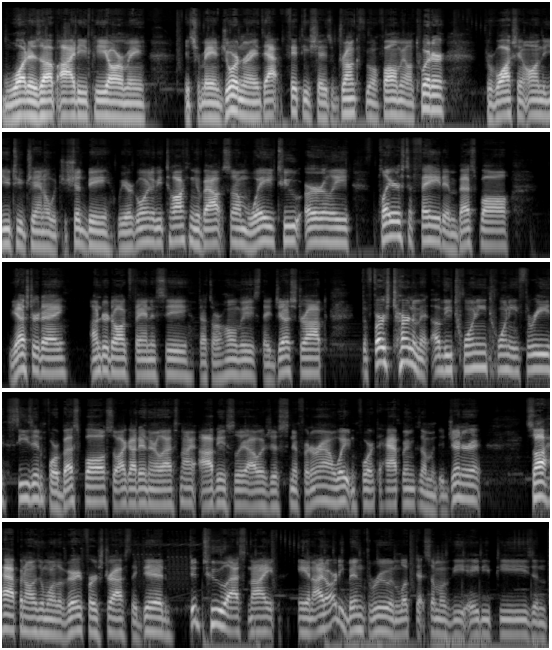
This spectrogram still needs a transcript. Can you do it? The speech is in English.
What is up, IDP Army? It's your man Jordan Rains at 50 Shades of Drunk. If you want to follow me on Twitter, if you're watching on the YouTube channel, which you should be, we are going to be talking about some way too early players to fade in best ball. Yesterday, Underdog Fantasy, that's our homies, they just dropped the first tournament of the 2023 season for best ball. So I got in there last night. Obviously, I was just sniffing around, waiting for it to happen because I'm a degenerate. Saw it happen. I was in one of the very first drafts they did. Did two last night, and I'd already been through and looked at some of the ADPs and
